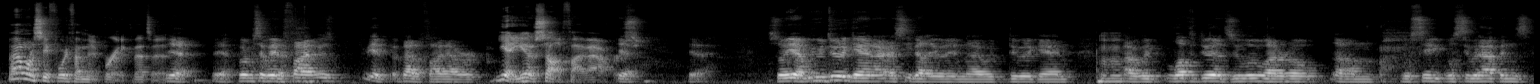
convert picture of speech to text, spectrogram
I want to say forty-five minute break. That's it. Yeah, yeah. But I'm saying we had a five. It was yeah, about a five hour. Yeah, you had a solid five hours. Yeah, yeah. So yeah, we would do it again. I, I see value in it, and I would do it again. Mm-hmm. I would love to do it at Zulu. I don't know. Um, we'll see. We'll see what happens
